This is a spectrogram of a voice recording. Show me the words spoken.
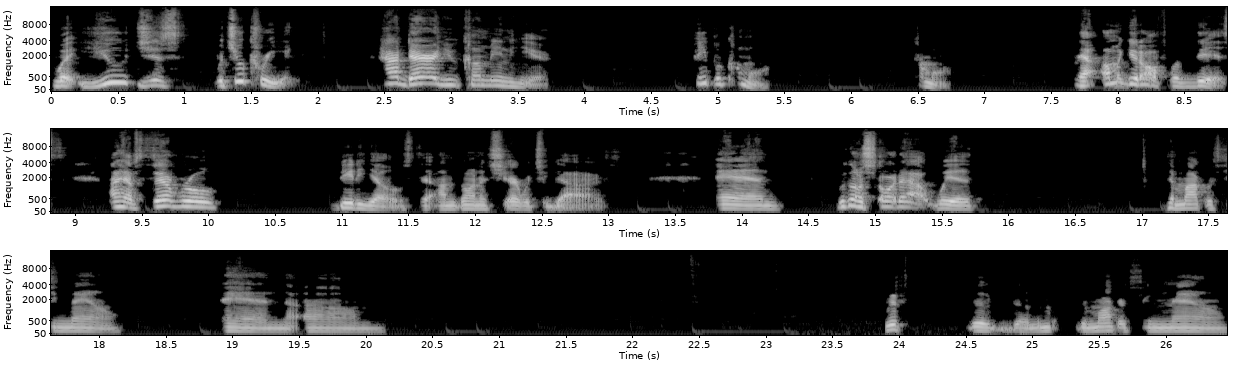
what you just what you create. How dare you come in here? People, come on. Come on. Now I'm gonna get off of this. I have several videos that I'm going to share with you guys. And we're going to start out with Democracy Now! And um, with the, the Democracy Now!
